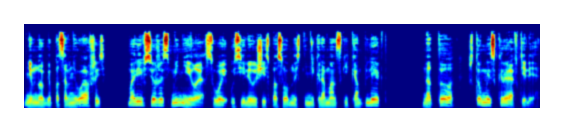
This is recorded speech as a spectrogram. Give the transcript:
Немного посомневавшись, Мари все же сменила свой усиливающий способности некроманский комплект на то, что мы скрафтили.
